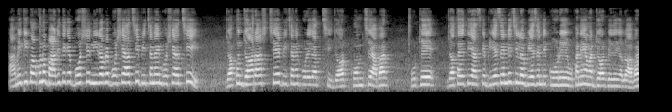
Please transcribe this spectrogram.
আমি কি কখনো বাড়ি থেকে বসে, নীরবে বসে আছি, বিছানায় বসে আছি? যখন জ্বর আসছে, বিছানায় পড়ে যাচ্ছি। জ্বর কমছে আবার উঠে যথারীতি আজকে বিএসএনডি ছিল বিএসএনডি করে ওখানেই আমার জ্বর বেড়ে গেল, আবার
